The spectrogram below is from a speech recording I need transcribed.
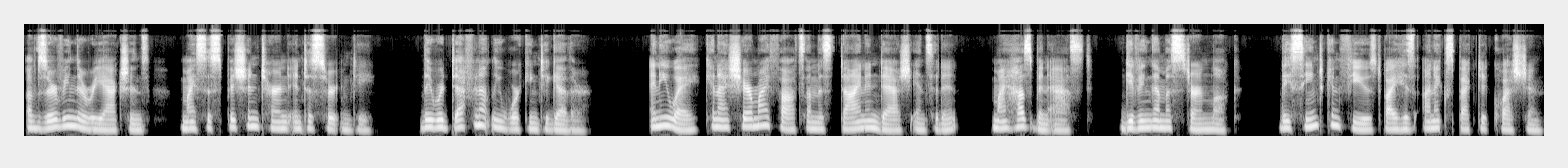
Observing their reactions, my suspicion turned into certainty. They were definitely working together. Anyway, can I share my thoughts on this dine and dash incident? My husband asked, giving them a stern look. They seemed confused by his unexpected question.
